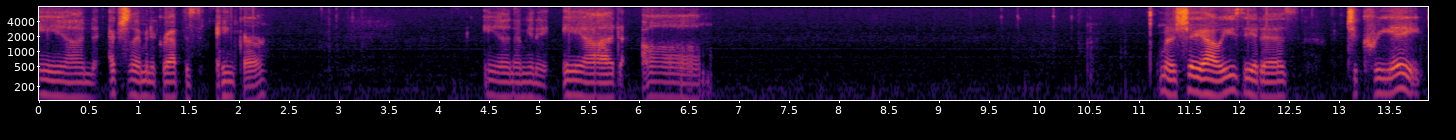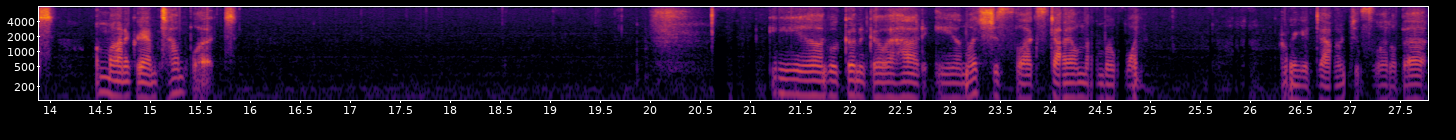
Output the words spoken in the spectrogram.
and actually I'm going to grab this anchor and I'm going to add um, I'm going to show you how easy it is to create a monogram template. And we're going to go ahead and let's just select style number one. Bring it down just a little bit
